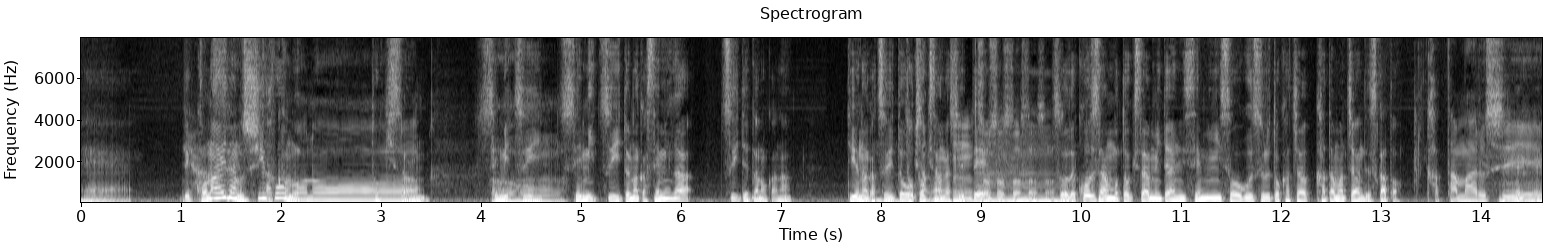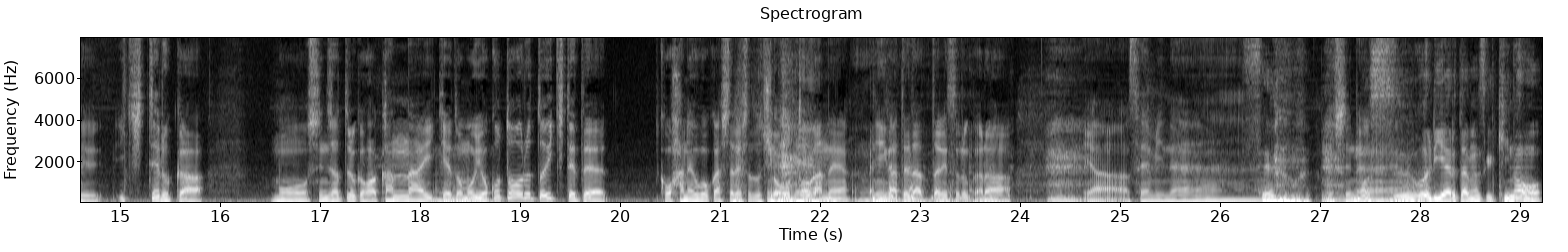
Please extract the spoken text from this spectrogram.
えーでこの間の C4 ののトキさんセミツイうんセミツイートなんかセミがついてたのかな？っていうなんかツイートをトキさんがしてて、うんそうそうそうそう。そうで浩二さんもトキさんみたいにセミに遭遇するとかちゃ固まっちゃうんですかと。固まるし 生きてるかもう死んじゃってるか分かんないけども、横通ると生きててこう羽動かしたりした時の音がね苦手だったりするから。いやーセミねセミ虫ねもうすごいリアルタイムなんですけど昨日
